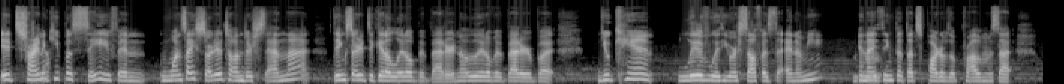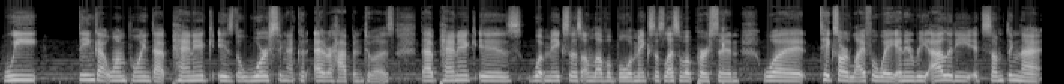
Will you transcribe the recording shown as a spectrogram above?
it's trying yeah. to keep us safe. And once I started to understand that, things started to get a little bit better and a little bit better, but you can't live with yourself as the enemy. Mm-hmm. And I mm-hmm. think that that's part of the problem is that we think at one point that panic is the worst thing that could ever happen to us. That panic is what makes us unlovable, what makes us less of a person, what takes our life away. And in reality, it's something that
